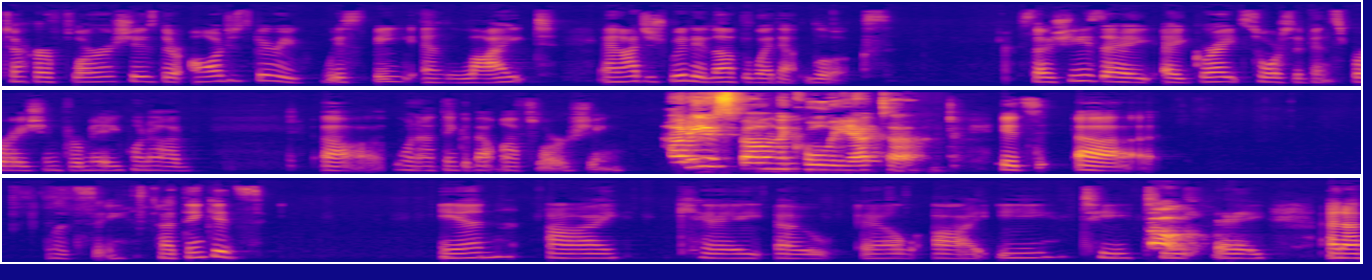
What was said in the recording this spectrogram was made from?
to her flourishes. They're all just very wispy and light, and I just really love the way that looks. So she's a, a great source of inspiration for me when I uh, when I think about my flourishing. How do you spell Nikolietta? It's uh, let's see. I think it's N I K O L I E T T A. And I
